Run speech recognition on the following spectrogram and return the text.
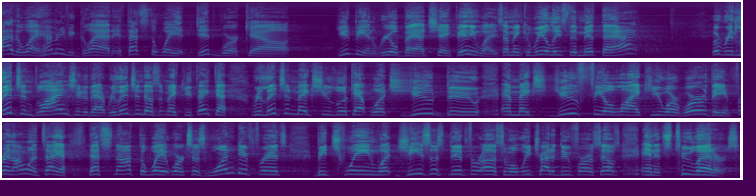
By the way, how many of you glad if that's the way it did work out, you'd be in real bad shape anyways? I mean, can we at least admit that? But religion blinds you to that. Religion doesn't make you think that. Religion makes you look at what you do and makes you feel like you are worthy. And friend, I want to tell you, that's not the way it works. There's one difference between what Jesus did for us and what we try to do for ourselves, and it's two letters.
